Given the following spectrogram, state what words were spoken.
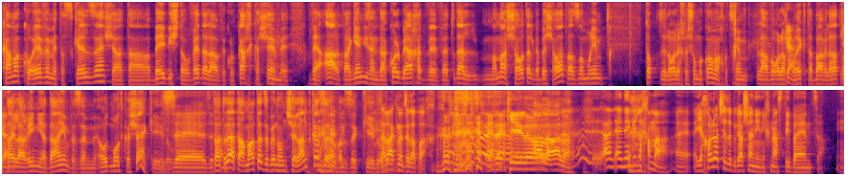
כמה כואב ומתסכל זה שאתה ה baby שאתה עובד עליו וכל כך קשה ו- וה art וה game design והכל ביחד ואתה יודע ממש שעות על גבי שעות ואז אומרים. טוב, זה לא הולך לשום מקום, אנחנו צריכים לעבור כן. לפרויקט הבא ולדעת כן. מתי להרים ידיים, וזה מאוד מאוד קשה, כאילו. זה, זה אתה, אתה יודע, אתה אמרת את זה בנונשלנט כזה, אבל זה כאילו... זרקנו את זה לפח. זה כאילו... הלאה, הלאה. אה, אני, אני אגיד לך מה, אה, יכול להיות שזה בגלל שאני נכנסתי באמצע, אה,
